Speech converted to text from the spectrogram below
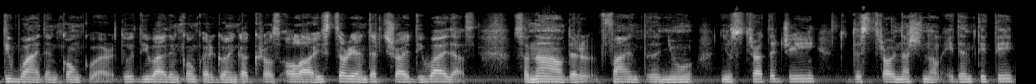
divide and conquer, divide and conquer going across all our history, and they try to divide us. So now they find the new new strategy to destroy national identity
